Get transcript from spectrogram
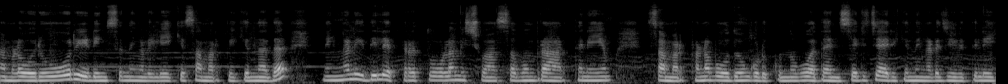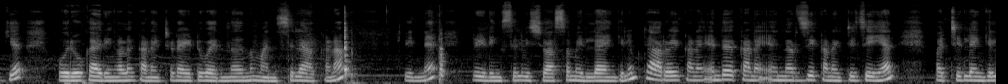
നമ്മൾ ഓരോ റീഡിങ്സും നിങ്ങളിലേക്ക് സമർപ്പിക്കുന്നത്. നിങ്ങൾ ഇതിൽ എത്രത്തോളം വിശ്വാസവും പ്രാർത്ഥനയും സമർപ്പണ ബോധവും കൊടുക്കുന്നുവോ അതനുസരിച്ചായിരിക്കും നിങ്ങളുടെ ജീവിതത്തിലേക്ക് ഓരോ കാര്യങ്ങളും കണക്റ്റഡ് ആയിട്ട് വരുന്നതെന്ന് മനസ്സിലാക്കണം. പിന്നെ റീഡിങ്സിൽ വിശ്വാസമില്ല എങ്കിലും ടാറോയെ കണ എന്റെ കണ എനർജി കണക്റ്റ് ചെയ്യാൻ പറ്റില്ലെങ്കിൽ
